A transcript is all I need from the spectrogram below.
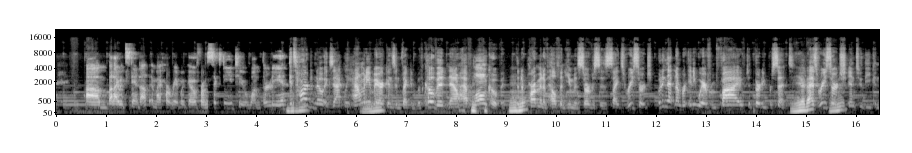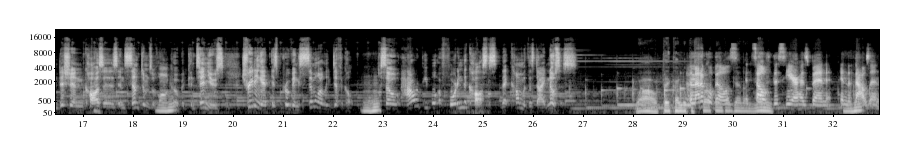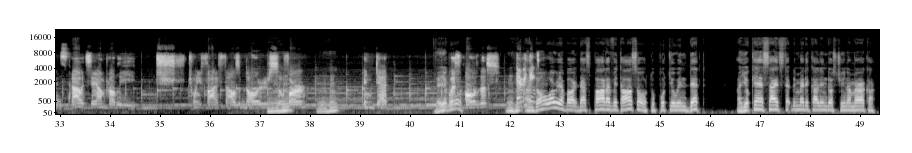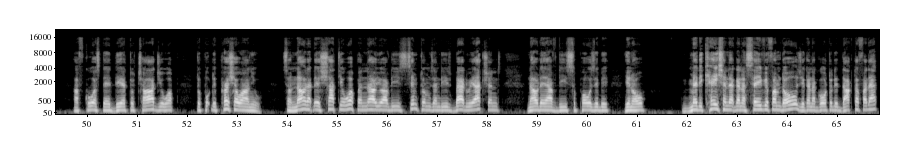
Um, but I would stand up and my heart rate would go from 60 to 130. It's hard to know exactly how many Americans infected with COVID now have long COVID. Mm-hmm. The Department of Health and Human Services cites research putting that number anywhere from 5 to 30%. Yeah, As research mm-hmm. into the condition, causes, and symptoms of long mm-hmm. COVID continues, treating it is proving similarly difficult. Mm-hmm. So, how are people affording the costs that come with this diagnosis? Wow, take a look. The medical bills itself money. this year has been in the mm-hmm. thousands. I would say I'm probably twenty-five thousand dollars so mm-hmm. far mm-hmm. in debt. There you go. With all of this, mm-hmm. everything. Don't worry about it. That's part of it also to put you in debt, and you can't sidestep the medical industry in America. Of course, they dare to charge you up to put the pressure on you. So now that they shut you up and now you have these symptoms and these bad reactions, now they have these supposedly, you know, medication that gonna save you from those. You're gonna go to the doctor for that.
